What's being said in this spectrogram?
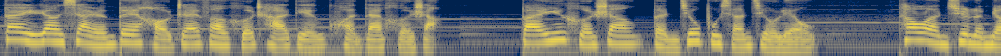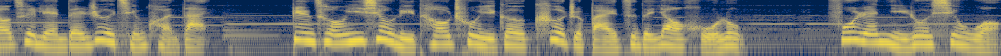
但也让下人备好斋饭和茶点款待和尚。白衣和尚本就不想久留，他婉拒了苗翠莲的热情款待，并从衣袖里掏出一个刻着白字的药葫芦。夫人，你若信我，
